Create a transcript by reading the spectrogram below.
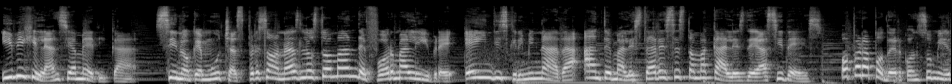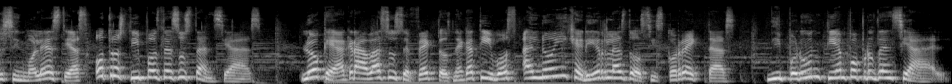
y vigilancia médica, sino que muchas personas los toman de forma libre e indiscriminada ante malestares estomacales de acidez o para poder consumir sin molestias otros tipos de sustancias, lo que agrava sus efectos negativos al no ingerir las dosis correctas, ni por un tiempo prudencial.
